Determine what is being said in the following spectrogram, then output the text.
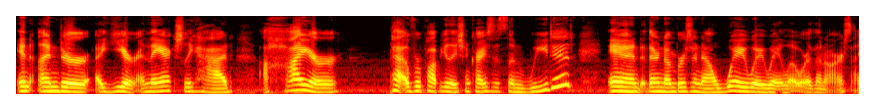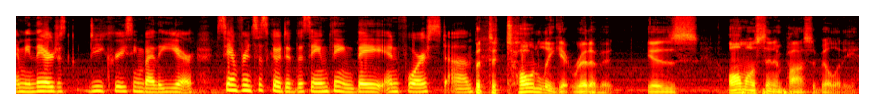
in under a year. And they actually had a higher pet overpopulation crisis than we did, and their numbers are now way, way, way lower than ours. I mean, they are just decreasing by the year. San Francisco did the same thing. They enforced. Um, But to totally get rid of it is almost an impossibility.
